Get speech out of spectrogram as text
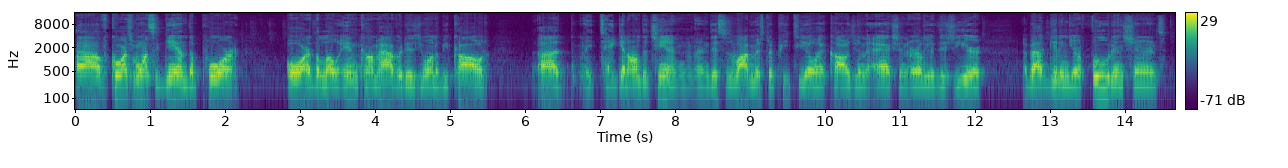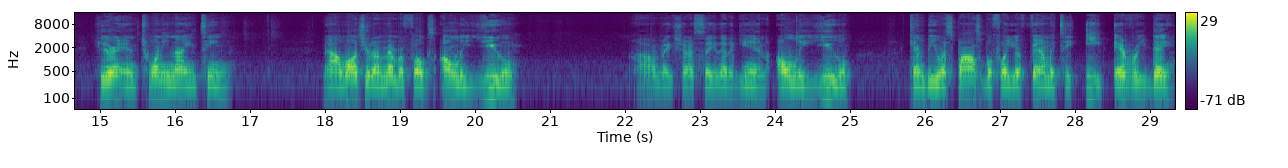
Uh, of course, once again, the poor or the low income, however it is you want to be called, uh, they take it on the chin. And this is why Mr. PTO had called you into action earlier this year about getting your food insurance here in 2019. Now, I want you to remember, folks, only you, I'll make sure I say that again, only you can be responsible for your family to eat every day.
